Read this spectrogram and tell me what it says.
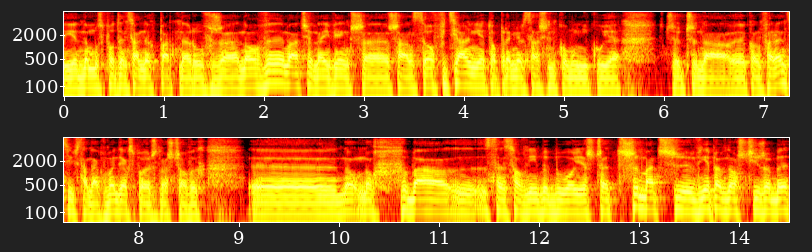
jednemu z potencjalnych partnerów, że no wy macie największe szanse. Oficjalnie to premier Sasin komunikuje, czy, czy na konferencji w Stanach, w mediach społecznościowych. No, no chyba sensowniej by było jeszcze trzymać w niepewności, żeby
